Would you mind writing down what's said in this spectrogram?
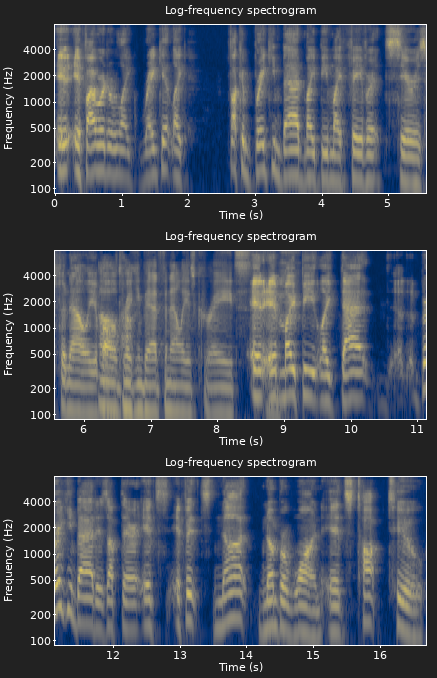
if, if I were to like rank it, like, fucking Breaking Bad might be my favorite series finale of oh, all Oh, time. Breaking Bad finale is great. It it might be like that. Breaking Bad is up there. It's if it's not number one, it's top two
